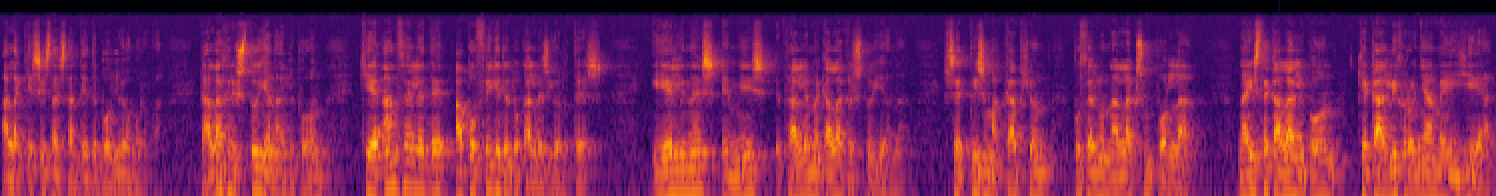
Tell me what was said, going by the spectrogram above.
αλλά και εσείς θα αισθανθείτε πολύ όμορφα. Καλά Χριστούγεννα λοιπόν και αν θέλετε αποφύγετε το καλές γιορτές. Οι Έλληνες εμείς θα λέμε καλά Χριστούγεννα, σε πείσμα κάποιων που θέλουν να αλλάξουν πολλά. Να είστε καλά λοιπόν και καλή χρονιά με υγεία.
